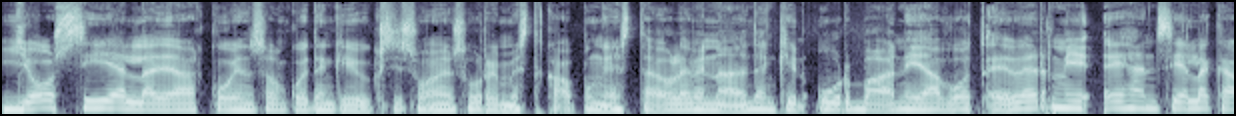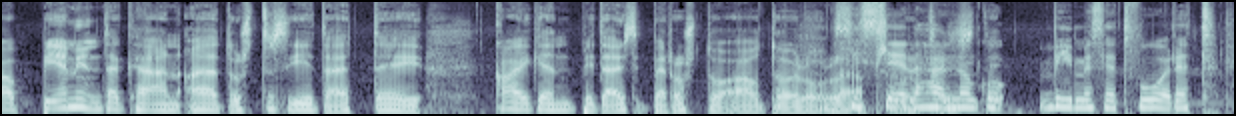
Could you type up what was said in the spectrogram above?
jo siellä, ja kuin se on kuitenkin yksi Suomen suurimmista kaupungeista olevina jotenkin urbaani ja whatever, niin eihän sielläkään ole pienintäkään ajatusta siitä, että ei kaiken pitäisi perustua autoilulle. Siis siellähän on viimeiset vuodet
